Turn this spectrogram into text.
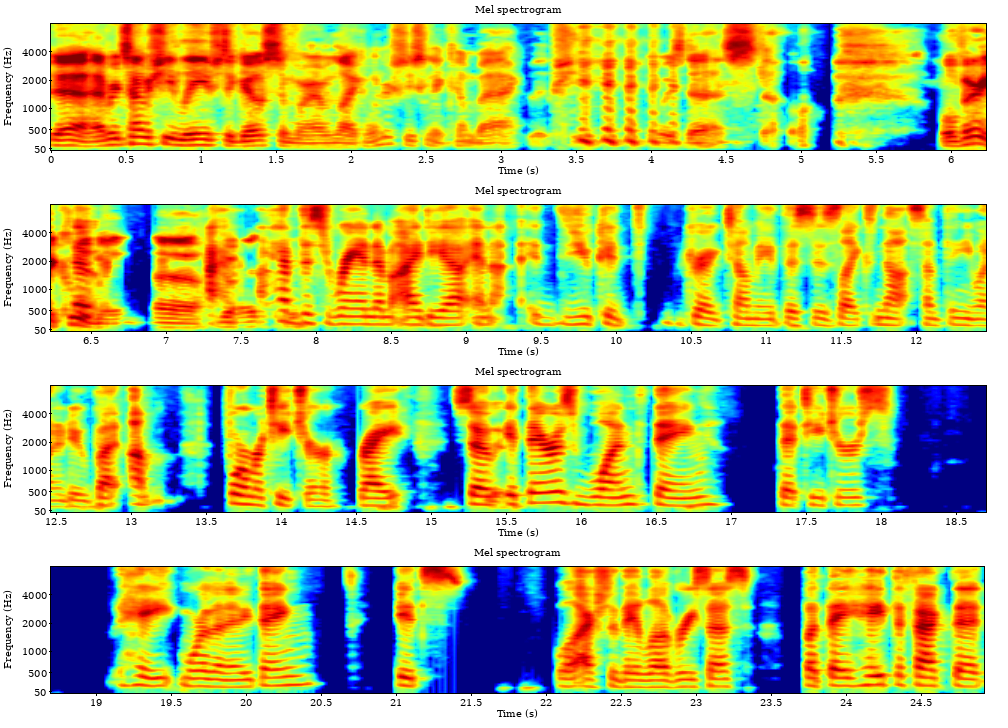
Yeah, every time she leaves to go somewhere, I'm like, I wonder if she's going to come back, but she always does. So, well, very cool, so, man. Uh, I, I, have this random idea, and you could, Greg, tell me if this is like not something you want to do, but I'm former teacher, right? So, if there is one thing that teachers hate more than anything, it's well, actually, they love recess, but they hate the fact that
